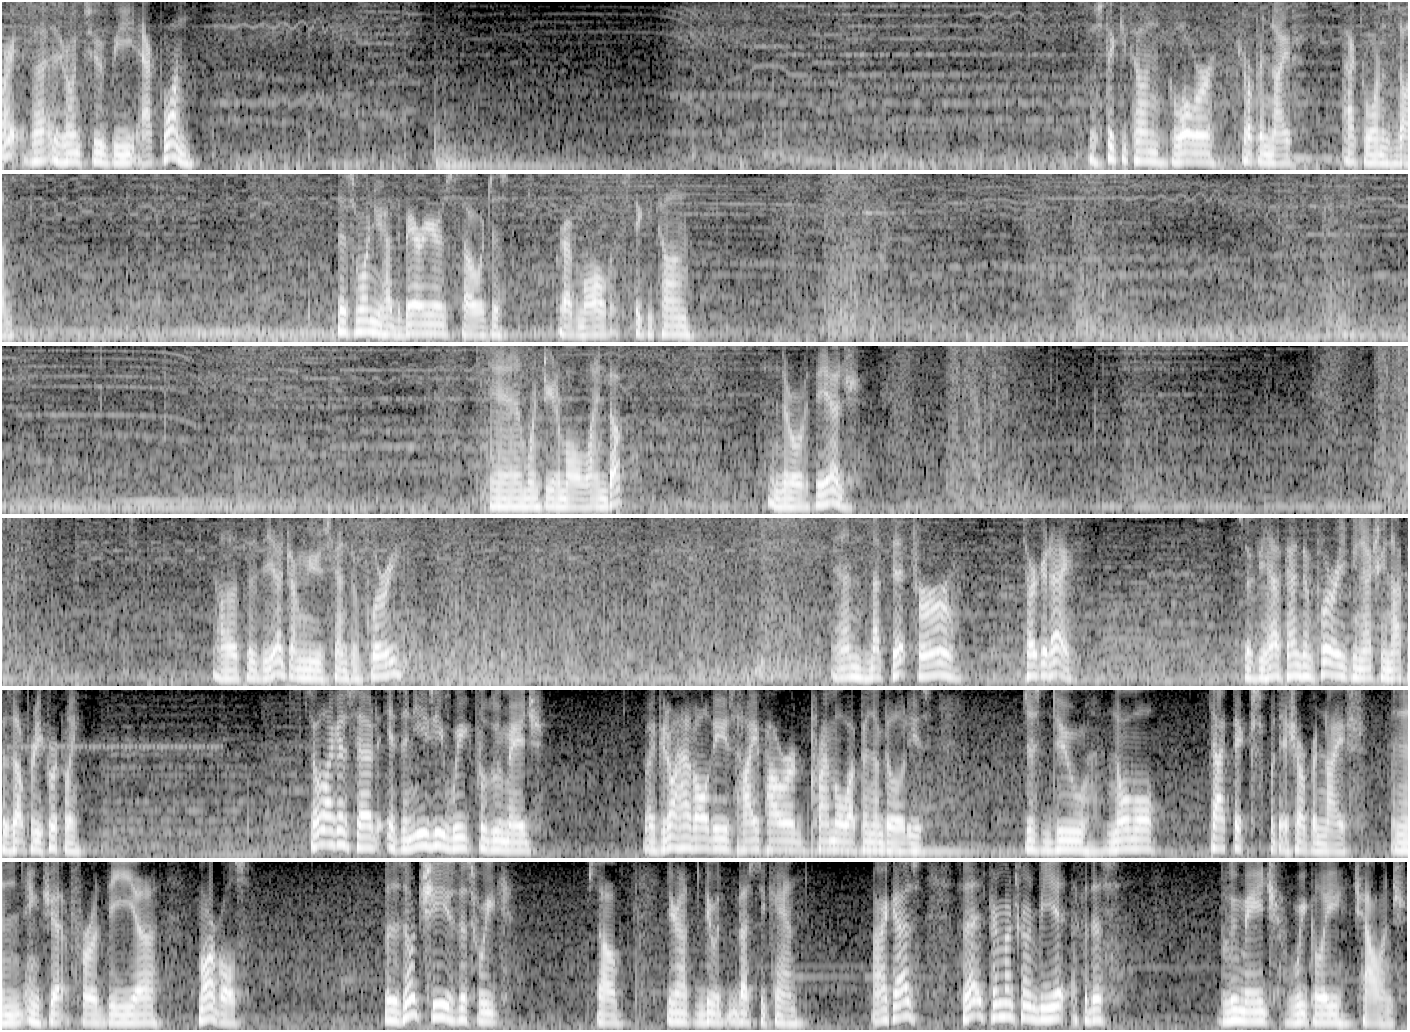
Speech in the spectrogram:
Alright, so that is going to be Act 1. So sticky tongue, glower, sharpened knife, Act 1 is done. This one you had the barriers, so just grab them all with sticky tongue. And once you get them all lined up, send them over to the edge. Now they're the edge, I'm going to use Phantom Flurry. And that's it for target A. So if you have Phantom Flurry, you can actually knock this out pretty quickly. So like I said, it's an easy week for Blue Mage. But if you don't have all these high-powered primal weapon abilities, just do normal tactics with a sharpened knife, and then inkjet for the uh, marbles. But there's no cheese this week, so you're gonna have to do it the best you can. Alright guys, so that is pretty much going to be it for this Blue Mage Weekly Challenge.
